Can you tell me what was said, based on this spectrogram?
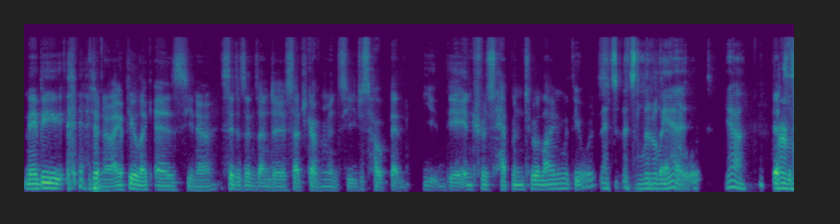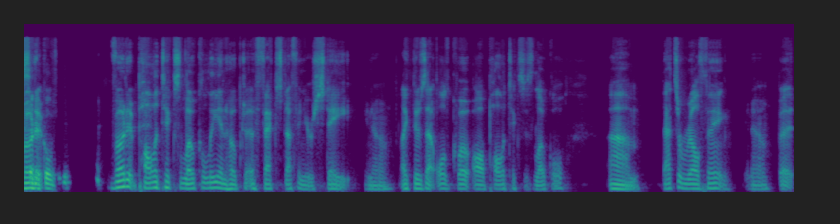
Maybe I don't know. I feel like as you know, citizens under such governments, you just hope that you, their interests happen to align with yours. That's that's literally that it. Yeah. That's Or a vote it- cynical vote at politics locally and hope to affect stuff in your state you know like there's that old quote all politics is local um that's a real thing you know but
